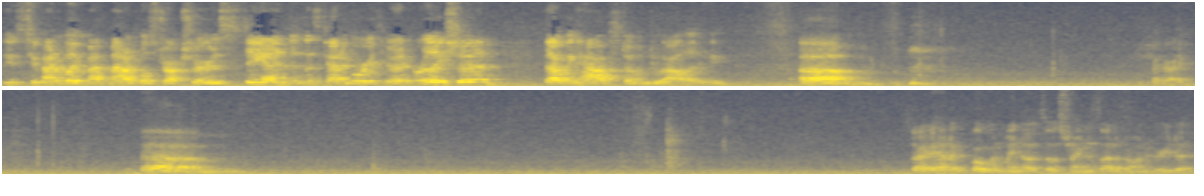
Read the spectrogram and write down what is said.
these two kind of like mathematical structures stand in this category theoretic relation that we have Stone duality. Um, okay. Um, sorry, I had a quote in my notes. I was trying to decide if I wanted to read it.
